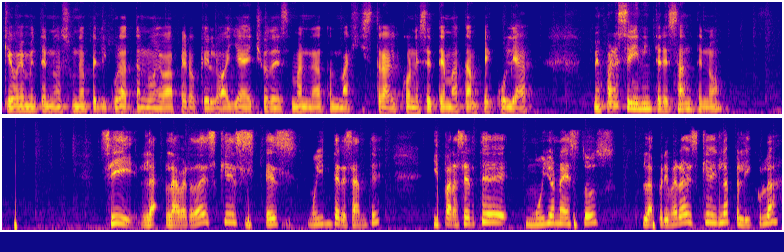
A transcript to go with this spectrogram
que obviamente no es una película tan nueva, pero que lo haya hecho de esa manera tan magistral, con ese tema tan peculiar, me parece bien interesante, ¿no? Sí, la, la verdad es que es, es muy interesante. Y para serte muy honestos, la primera vez que vi la película,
